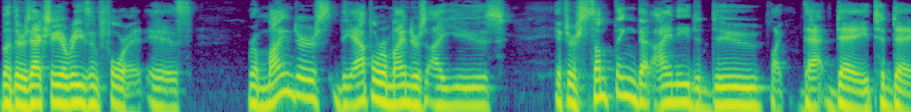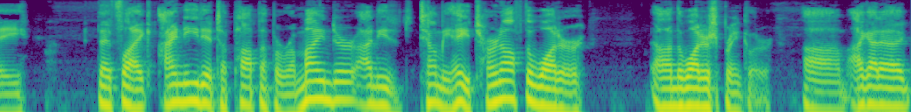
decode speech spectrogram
but there's actually a reason for it is reminders, the Apple reminders I use, if there's something that I need to do like that day today, that's like I need it to pop up a reminder. I need it to tell me, hey, turn off the water on the water sprinkler. Um, I gotta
